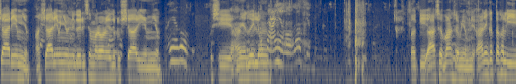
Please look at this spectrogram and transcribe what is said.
ચાર એમ એમ. આ ચાર એમ એમની દોરી છે મારા વાલા એટલું ચાર એમ એમ. પછી અહીંયા જોઈ લઉં. બાકી આ છે પાંચ એમ એમની આની કરતાં ખાલી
